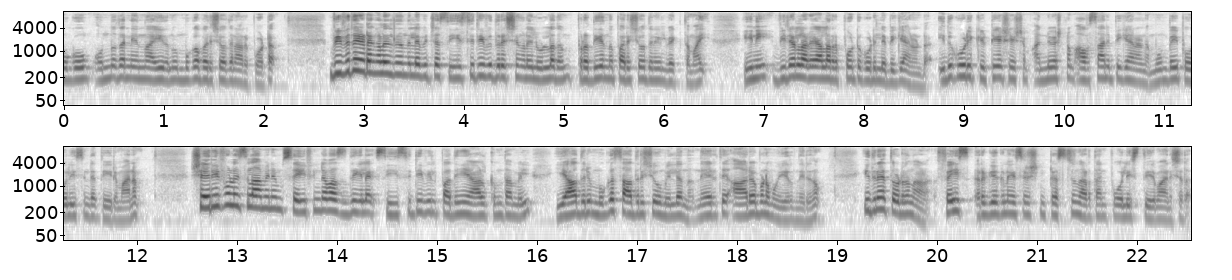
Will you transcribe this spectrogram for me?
മുഖവും ഒന്നു തന്നെയെന്നായിരുന്നു മുഖപരിശോധനാ റിപ്പോർട്ട്. വിവിധയിടങ്ങളിൽ നിന്ന് ലഭിച്ച സി സി ടി വി ദൃശ്യങ്ങളിൽ ഉള്ളതും പ്രതിയെന്ന് പരിശോധനയിൽ വ്യക്തമായി. ഇനി വിരലടയാള റിപ്പോർട്ട് കൂടി ലഭിക്കാനുണ്ട്. ഇതുകൂടി കിട്ടിയ ശേഷം അന്വേഷണം അവസാനിപ്പിക്കാനാണ് മുംബൈ പോലീസിന്റെ തീരുമാനം. ഷെരീഫുൾ ഇസ്ലാമിനും സെയ്ഫിന്റെ വസതിയിലെ സി സി ടി വിയിൽ പതിഞ്ഞയാൾക്കും തമ്മിൽ യാതൊരു മുഖസാദൃശ്യവുമില്ലെന്ന് നേരത്തെ ആരോപണമുയർന്നിരുന്നു. ഇതിനെ തുടർന്നാണ് ഫേസ് റെക്കഗ്നൈസേഷൻ ടെസ്റ്റ് നടത്താൻ പോലീസ് തീരുമാനിച്ചത്.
